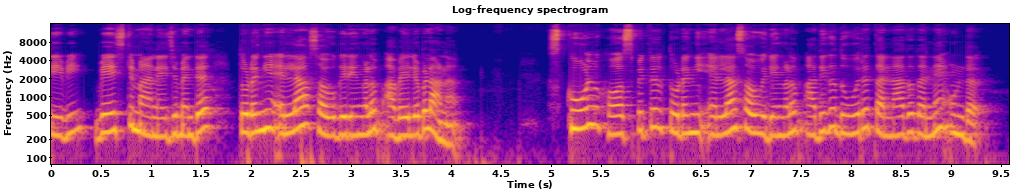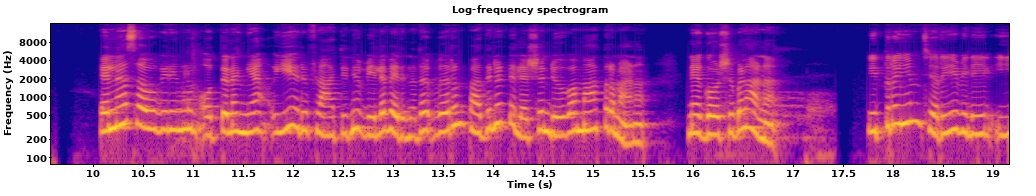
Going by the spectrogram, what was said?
T V waste management തുടങ്ങിയ എല്ലാ സൗകര്യങ്ങളും അവൈലബിൾ ആണ്. സ്കൂൾ ഹോസ്പിറ്റൽ തുടങ്ങി എല്ലാ സൗകര്യങ്ങളും അധിക ദൂരത്തല്ലാതെ തന്നെ ഉണ്ട്. എല്ലാ സൗകര്യങ്ങളും ഒത്തിണങ്ങിയ ഈ ഒരു ഫ്ലാറ്റിന് വില വരുന്നത് വെറും പതിനെട്ട് ലക്ഷം രൂപ മാത്രമാണ്. നെഗോഷ്യബിൾ ആണ്. ഇത്രയും ചെറിയ വിലയിൽ ഈ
